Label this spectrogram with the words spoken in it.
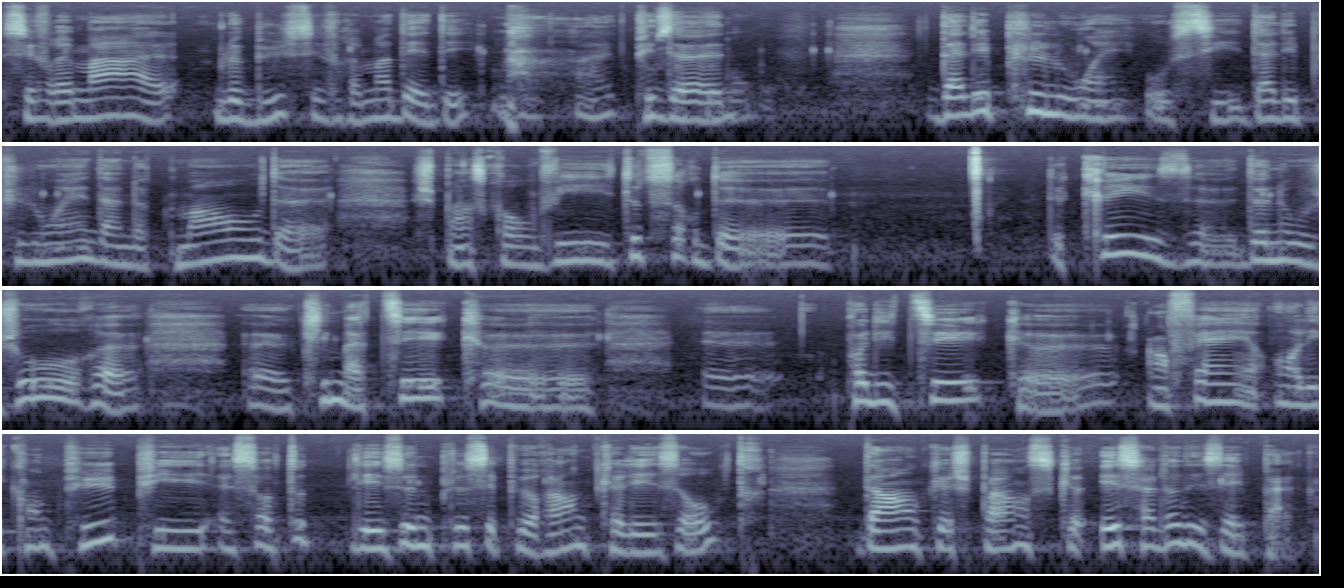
c'est vraiment, le but, c'est vraiment d'aider. puis de, d'aller plus loin aussi, d'aller plus loin dans notre monde. Euh, je pense qu'on vit toutes sortes de, de crises de nos jours, euh, euh, climatiques, politiques. enfin, on les compte plus, puis elles sont toutes les unes plus épeurantes que les autres. Donc, je pense que... Et ça a des impacts.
